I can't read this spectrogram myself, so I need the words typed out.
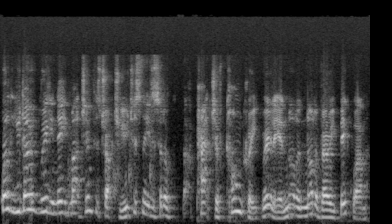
Well, you don't really need much infrastructure. You just need a sort of a patch of concrete, really, and not a, not a very big one.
